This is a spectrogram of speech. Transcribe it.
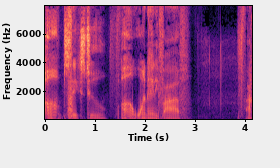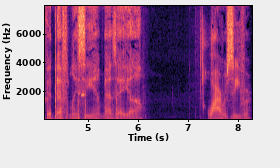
um, 6'2", uh, 185. I could definitely see him as a uh, wide receiver.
